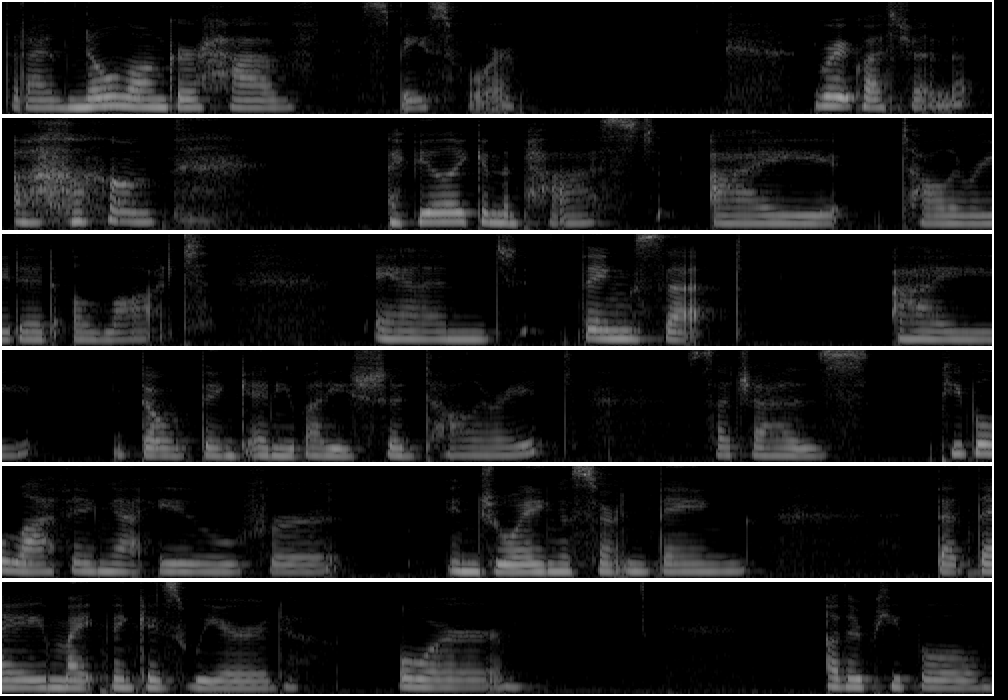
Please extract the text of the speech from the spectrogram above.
that I no longer have space for? Great question. Um, I feel like in the past I tolerated a lot and things that I don't think anybody should tolerate, such as people laughing at you for enjoying a certain thing that they might think is weird, or other people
